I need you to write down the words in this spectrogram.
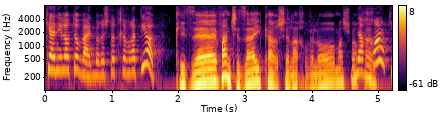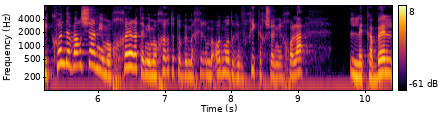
כי אני לא טובעת ברשתות חברתיות. כי זה, הבנת שזה העיקר שלך ולא משהו אחר. נכון, כי כל דבר שאני מוכרת, אני מוכרת אותו במחיר מאוד מאוד רווחי, כך שאני יכולה לקבל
